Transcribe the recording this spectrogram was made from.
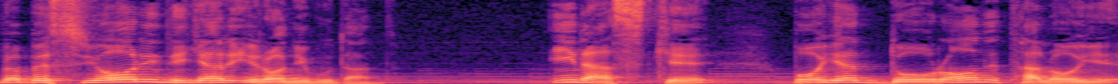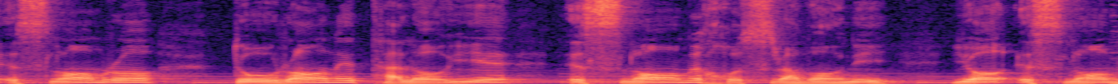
و بسیاری دیگر ایرانی بودند. این است که باید دوران طلایی اسلام را دوران طلایی اسلام خسروانی یا اسلام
